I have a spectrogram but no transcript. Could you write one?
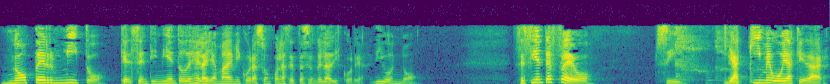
No permito que el sentimiento deje la llama de mi corazón con la aceptación de la discordia. Digo, no. ¿Se siente feo? Sí. Y aquí me voy a quedar.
